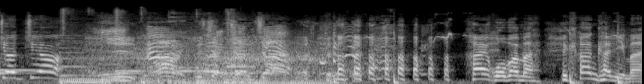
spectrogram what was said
恰恰。一二，恰恰恰。嗨，伙伴们，看看你们。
